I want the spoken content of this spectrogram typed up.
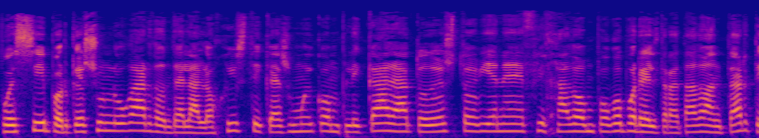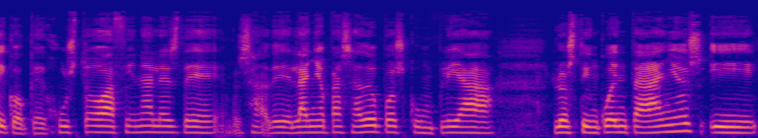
Pues sí, porque es un lugar donde la logística es muy complicada. Todo esto viene fijado un poco por el Tratado Antártico, que justo a finales de, del año pasado pues cumplía los 50 años y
